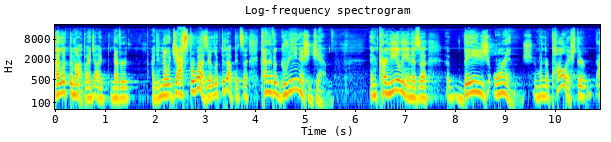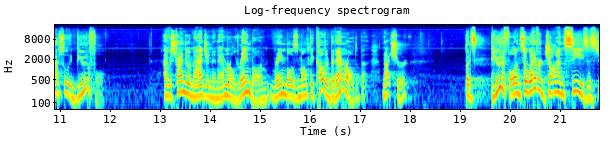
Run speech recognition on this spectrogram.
I looked them up. I, I never, I didn't know what jasper was. I looked it up. It's a kind of a greenish gem. And carnelian is a, beige orange. And when they're polished, they're absolutely beautiful. I was trying to imagine an emerald rainbow. And rainbow is multicolored, but emerald, but not sure. But it's beautiful. And so whatever John sees is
